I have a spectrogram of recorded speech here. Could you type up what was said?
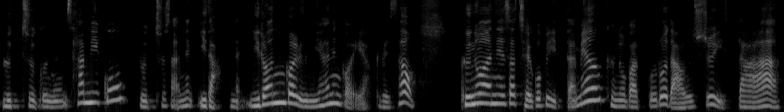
루트 9는 3이고 루트 4는 2다. 이런 걸 의미하는 거예요. 그래서 근호 안에서 제곱이 있다면 근호 밖으로 나올 수 있다.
